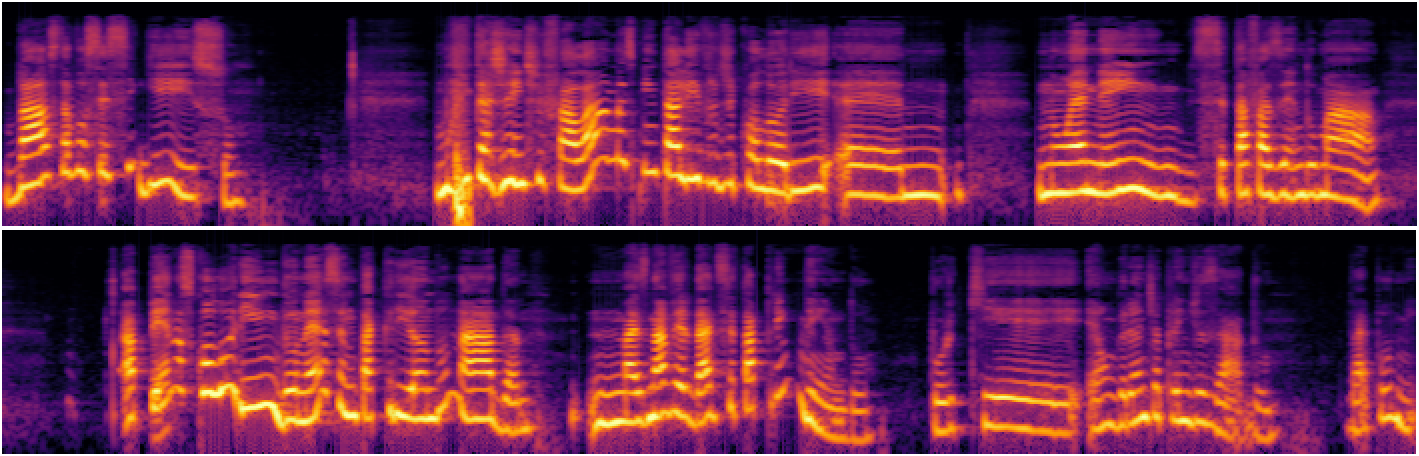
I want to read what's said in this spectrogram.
Basta você seguir isso. Muita gente fala, ah, mas pintar livro de colorir é, não é nem você está fazendo uma apenas colorindo, né? Você não está criando nada, mas na verdade você está aprendendo, porque é um grande aprendizado. Vai por mim.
